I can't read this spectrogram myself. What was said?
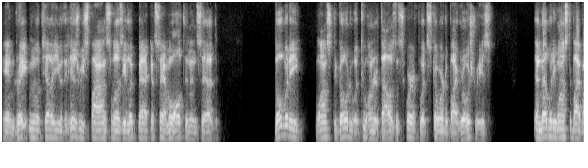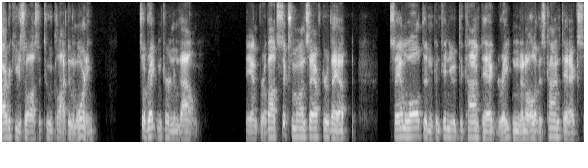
And Drayton will tell you that his response was he looked back at Sam Walton and said, Nobody wants to go to a 200,000 square foot store to buy groceries, and nobody wants to buy barbecue sauce at two o'clock in the morning. So Drayton turned him down. And for about six months after that, Sam Walton continued to contact Drayton and all of his contacts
